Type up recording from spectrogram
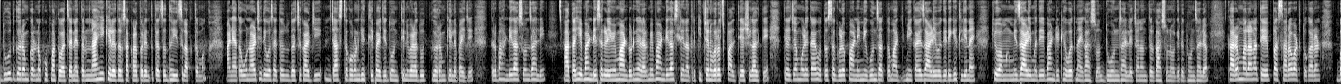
दूध गरम करणं खूप महत्त्वाचं आहे. नाहीतर नाही केलं तर सकाळपर्यंत त्याचं दहीच लागतं मग. आणि आता उन्हाळ्याचे दिवस आहे तर दुधाची काळजी जास्त करून घेतली पाहिजे. दोन तीन वेळा दूध गरम केलं पाहिजे. तर भांडी घासून झाली. आता ही भांडी सगळी मी मांडून घेणार. मी भांडी घासली ना तर किचनवरच पालती अशी घालते. त्याच्यामुळे काय होतं सगळं पाणी निघून जातं. माझी मी काय जाळी वगैरे घेतली नाही किंवा मग मी जाळीमध्ये भांडी ठेवत नाही घासून. धुवून झाल्याच्यानंतर घासून वगैरे धुवून झाल्या कारण मला ना ते पसारा वाटतो. कारण ब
